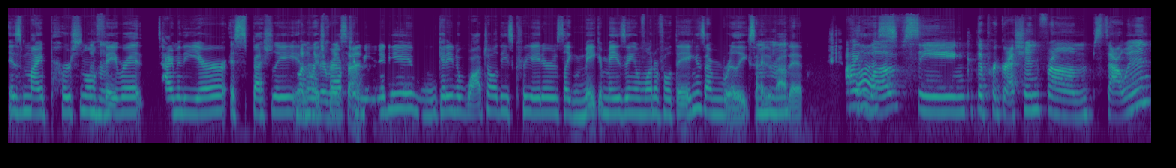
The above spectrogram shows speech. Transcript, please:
is my personal Mhm. favorite time of the year, especially in the witchcraft community. Getting to watch all these creators like make amazing and wonderful things. I'm really excited Mhm. about it. I Plus- love seeing the progression from Samhain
